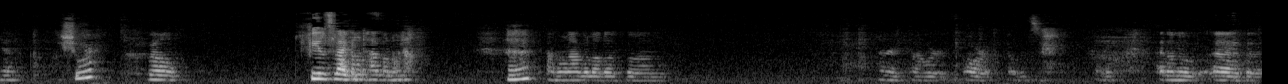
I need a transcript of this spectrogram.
Yeah. Sure. Well, Feels like. I don't have a lot of. huh? I don't have a lot of um, power, or I would say, I don't know. Uh, the,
